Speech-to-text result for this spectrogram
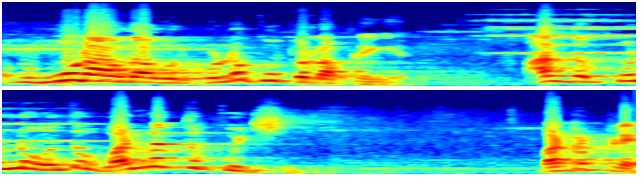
அப்புறம் மூணாவதா ஒரு பொண்ணை கூப்பிடுறாப்புலைங்க. அந்த பொண்ணு வந்து வண்ணத்து பூச்சி. பட்டர்ஃப்ளை.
